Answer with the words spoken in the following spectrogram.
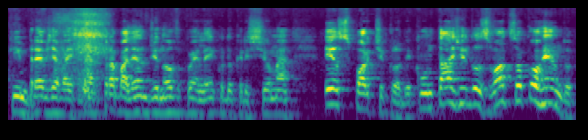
que em breve já vai estar trabalhando de novo com o elenco do Criciúma Esporte Clube. Contagem dos votos ocorrendo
